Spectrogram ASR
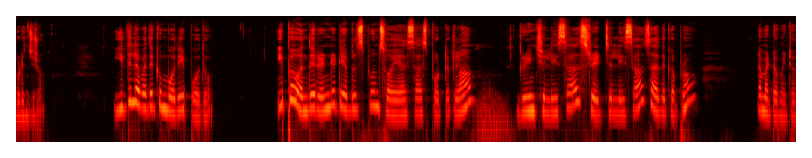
முடிஞ்சிடும். இதில் வதக்கும் போதே போதும். இப்போ வந்து ரெண்டு டேபிள் ஸ்பூன் சோயா சாஸ் போட்டுக்கலாம். Green chilli sauce red chilli sauce அதுக்கப்புறம் நம்ம டொமேட்டோ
